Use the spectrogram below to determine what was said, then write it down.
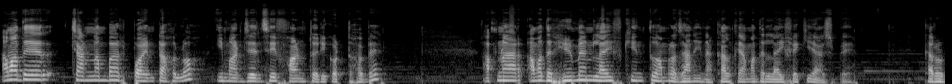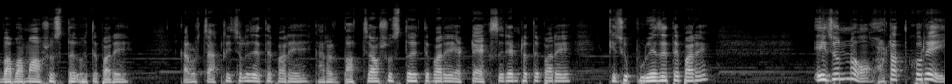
আমাদের চার নাম্বার পয়েন্টটা হলো ইমার্জেন্সি ফান্ড তৈরি করতে হবে। আপনার, আমাদের হিউম্যান লাইফ কিন্তু আমরা জানি না কালকে আমাদের লাইফে কি আসবে। কারোর বাবা মা অসুস্থ হতে পারে কারোর চাকরি চলে যেতে পারে, কারোর বাচ্চা অসুস্থ হতে পারে, একটা অ্যাক্সিডেন্ট হতে পারে, কিছু পুড়ে যেতে পারে। এই জন্য হঠাৎ করেই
